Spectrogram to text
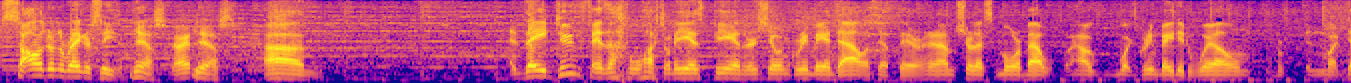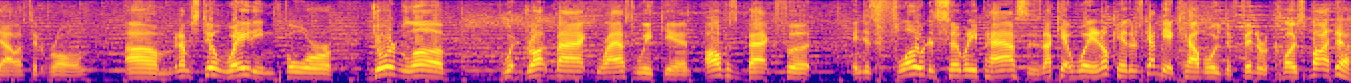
solid during the regular season. Yes. Right? Yes. Um, they do, as I watched on ESPN, they're showing Green Bay and Dallas up there, and I'm sure that's more about how what Green Bay did well and what Dallas did wrong. Um, and I'm still waiting for Jordan Love. Went dropped back last weekend off his back foot and just floated so many passes. I kept waiting. Okay, there's got to be a Cowboys defender close by. Yeah,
